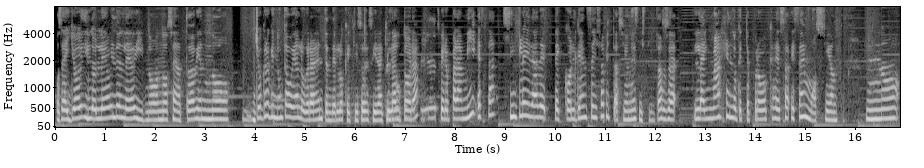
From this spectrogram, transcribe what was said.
O sea, yo y lo leo y lo leo y no, no, o sea, todavía no, yo creo que nunca voy a lograr entender lo que quiso decir aquí la autora, pero para mí esta simple idea de te colgué en seis habitaciones distintas, o sea, la imagen, lo que te provoca esa, esa emoción. No,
